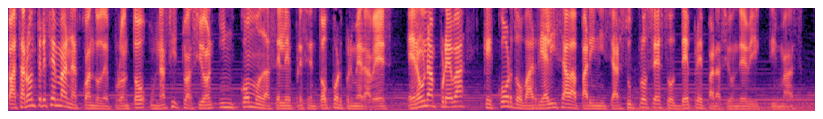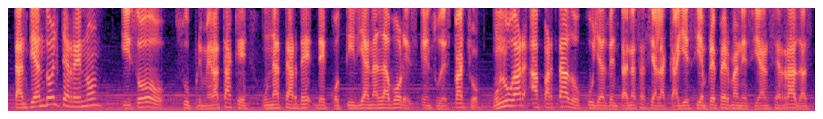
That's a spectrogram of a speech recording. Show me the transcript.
Pasaron tres semanas cuando de pronto una situación incómoda se le presentó por primera vez. Era una prueba que Córdoba realizaba para iniciar su proceso de preparación de víctimas. Tanteando el terreno, hizo su primer ataque una tarde de cotidianas labores en su despacho, un lugar apartado cuyas ventanas hacia la calle siempre permanecían cerradas,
